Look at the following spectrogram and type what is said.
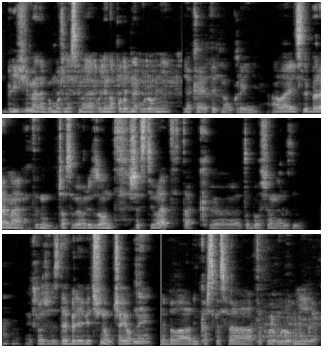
blížíme, nebo možná jsme hodně na podobné úrovni, jaká je teď na Ukrajině. Ale jestli bereme ten časový horizont 6 let, tak eh, to byl šelný rozdíl. Uh-huh. Jakože zde byly většinou čajovny, nebyla dýmkařská sféra na takové úrovni, jak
